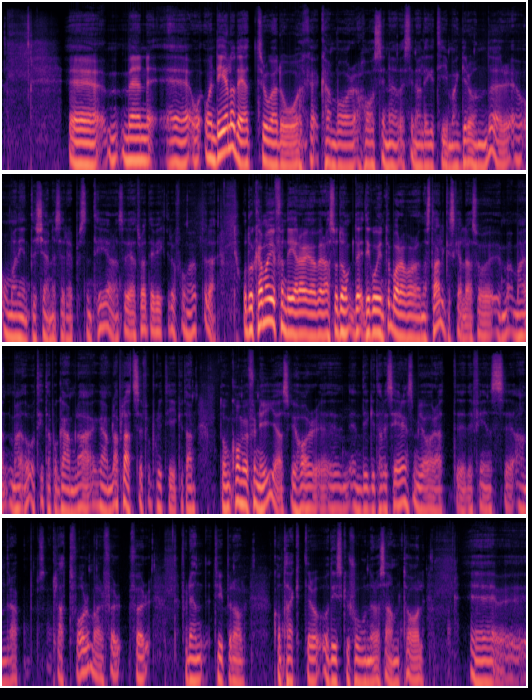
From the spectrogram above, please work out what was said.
Eh, men, eh, och en del av det tror jag då kan vara, ha sina, sina legitima grunder om man inte känner sig representerad. Så jag tror att det är viktigt att fånga upp det där. Och då kan man ju fundera över, alltså de, det, det, går ju inte bara att vara nostalgisk eller alltså man, man, och titta på gamla, gamla platser för politik utan de kommer att förnyas. Vi har en, en digitalisering som gör att eh, det finns eh, andra plattformar för, för, för den typen av kontakter och, och diskussioner och samtal. Eh,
